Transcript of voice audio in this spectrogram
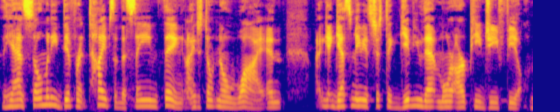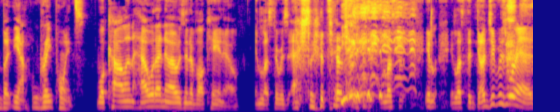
He has so many different types of the same thing. I just don't know why. And I guess maybe it's just to give you that more RPG feel. But yeah, great points. Well, Colin, how would I know I was in a volcano? Unless there was actually a token, unless, unless the dungeon was red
